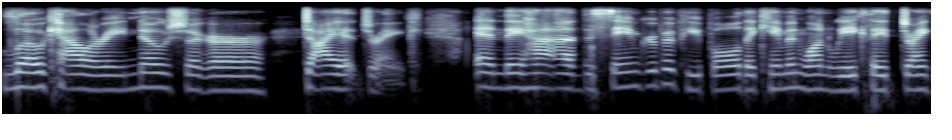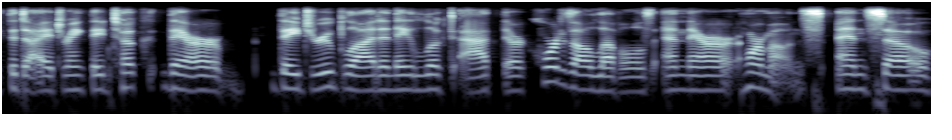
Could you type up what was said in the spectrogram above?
low calorie, no sugar diet drink. And they had the same group of people. They came in one week, they drank the diet drink, they took their they drew blood and they looked at their cortisol levels and their hormones. And so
